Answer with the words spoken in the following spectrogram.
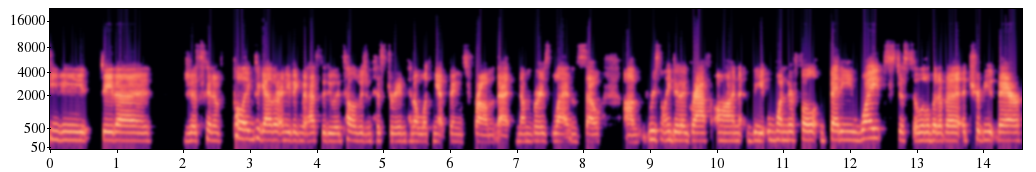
TV, data, just kind of pulling together anything that has to do with television history and kind of looking at things from that numbers lens. So, um, recently did a graph on the wonderful Betty White, just a little bit of a, a tribute there.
